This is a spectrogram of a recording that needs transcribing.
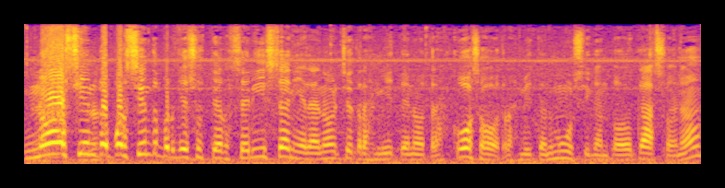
No 100% porque ellos tercerizan y a la noche transmiten otras cosas o transmiten música en todo caso, ¿no?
